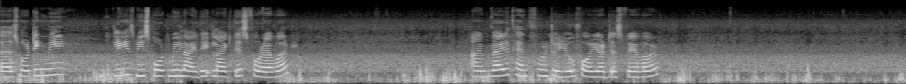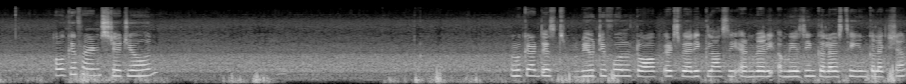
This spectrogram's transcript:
uh, supporting me please be support me like, like this forever. I am very thankful to you for your this favor okay friends stay tuned. Look at this beautiful top. It's very classy and very amazing colors theme collection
